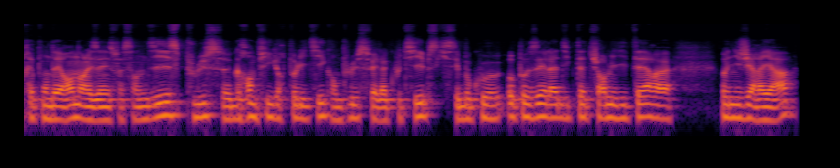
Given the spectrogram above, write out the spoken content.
prépondérant dans les années 70, plus euh, grande figure politique en plus Fela Kuti, parce qu'il s'est beaucoup opposé à la dictature militaire euh, au Nigeria.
